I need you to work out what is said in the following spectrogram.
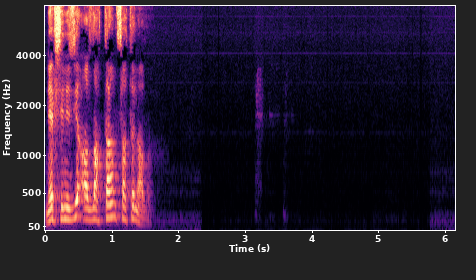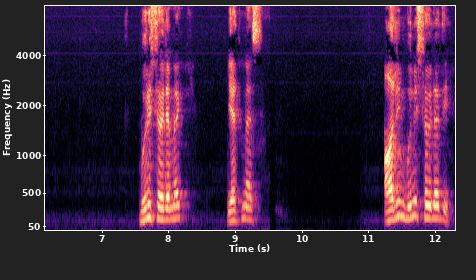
Nefsinizi Allah'tan satın alın. Bunu söylemek yetmez. Alim bunu söyledi.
